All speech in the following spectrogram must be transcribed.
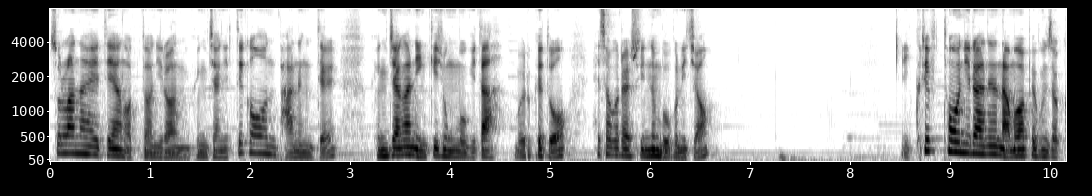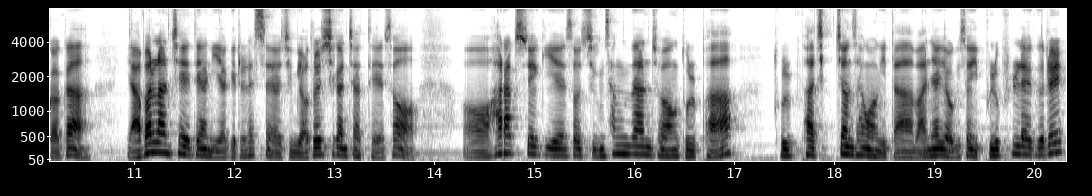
솔라나에 대한 어떤 이런 굉장히 뜨거운 반응들, 굉장한 인기 종목이다. 뭐 이렇게도 해석을 할 수 있는 부분이죠. 이 크립톤이라는 암호화폐 분석가가 야발란체에 대한 이야기를 했어요. 지금 8시간 차트에서 어, 하락세기에서 지금 상단 저항 돌파 돌파 직전 상황이다. 만약 여기서 이 블루 플래그를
